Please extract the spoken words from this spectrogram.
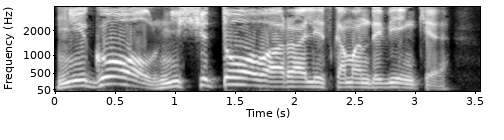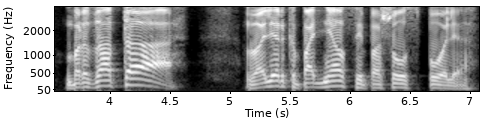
«Не гол! Не щитово!» – орали из команды Веньки. «Борзота!» Валерка поднялся и пошел с поля.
